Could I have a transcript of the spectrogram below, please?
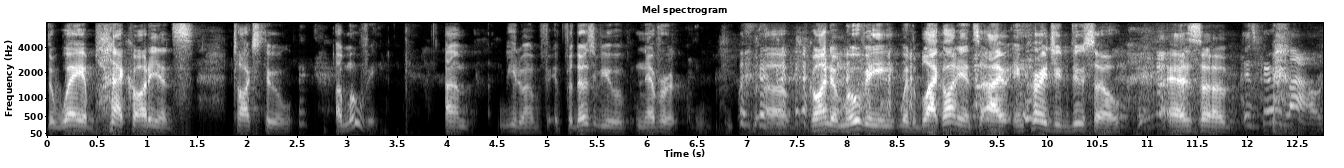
the way a black audience talks to a movie. Um, you know, for those of you who've never uh, gone to a movie with a black audience, I encourage you to do so as uh, It's very loud.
